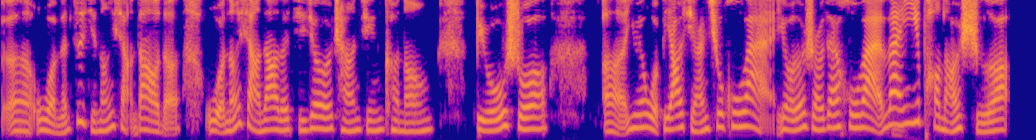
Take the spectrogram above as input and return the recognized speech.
呃我们自己能想到的，我能想到的急救场景，可能比如说呃，因为我比较喜欢去户外，有的时候在户外，万一碰到蛇，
